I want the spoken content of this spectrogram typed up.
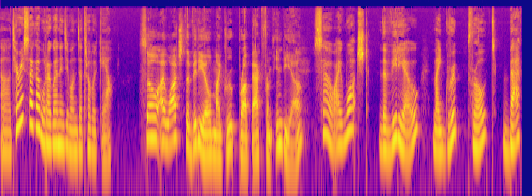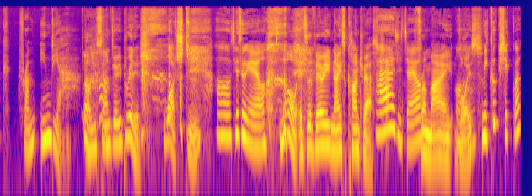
어, 테레사가 뭐라고 하는지 먼저 들어볼게요. So I watched the video my group brought back from India. So I watched the video my group brought back from India. Oh, you sound very British. Watched. 아, 죄송해요. No, it's a very nice contrast 아, 진짜요? from my voice. 미국식과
